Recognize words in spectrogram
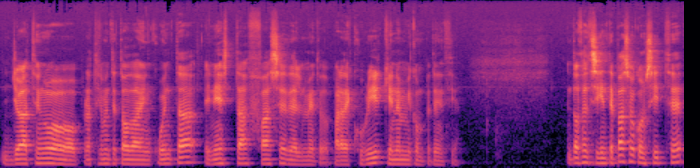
yo las tengo prácticamente todas en cuenta en esta fase del método, para descubrir quién es mi competencia. Entonces, el siguiente paso consiste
